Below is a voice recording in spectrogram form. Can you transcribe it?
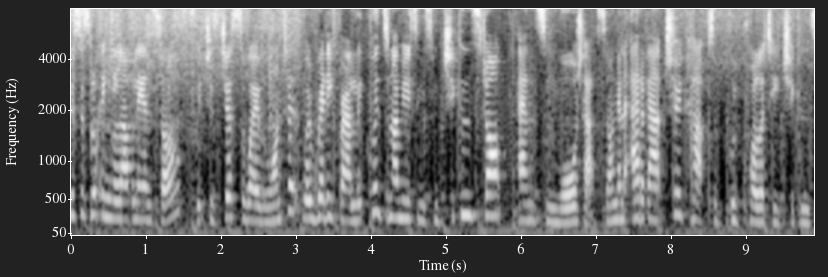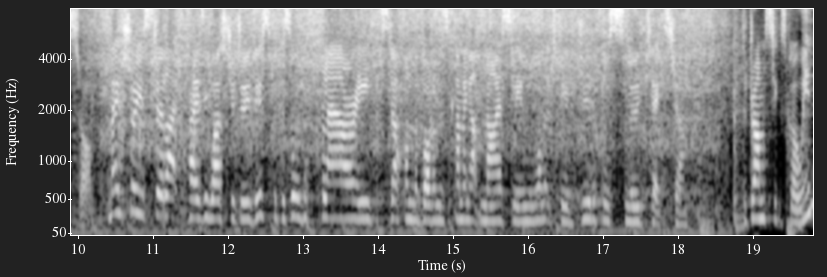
This is looking lovely and soft, which is just the way we want it. We're ready for our liquids, and I'm using some chicken stock and some water. So I'm going to add about two cups of good quality chicken stock. Make sure you stir like crazy whilst you do this because all the floury stuff on the bottom is coming up nicely, and we want it to be a beautiful, smooth texture. The drumsticks go in.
